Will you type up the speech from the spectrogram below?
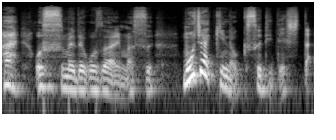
はいおすすめでございます。もじゃきの薬でした。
